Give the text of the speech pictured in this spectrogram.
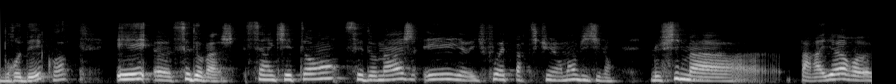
broder quoi. Et euh, c'est dommage. C'est inquiétant, c'est dommage, et euh, il faut être particulièrement vigilant. Le film a, par ailleurs, euh,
